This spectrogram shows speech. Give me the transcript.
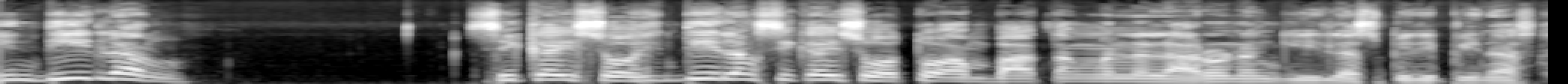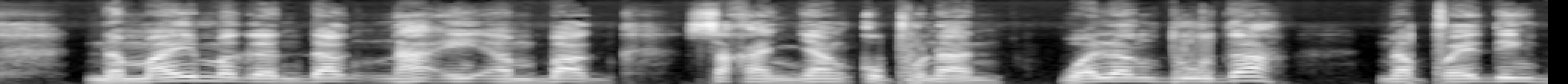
Hindi lang Si Kaiso, hindi lang si Kai Soto ang batang manlalaro ng Gilas Pilipinas na may magandang naiambag sa kanyang kupunan. Walang duda na pwedeng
